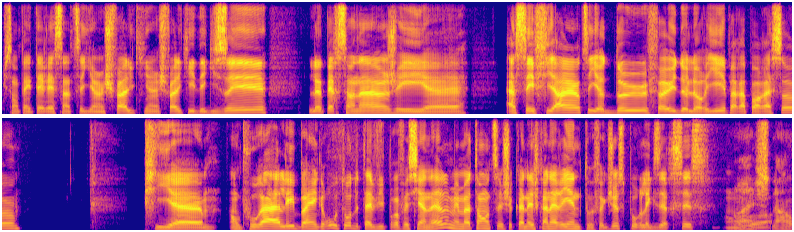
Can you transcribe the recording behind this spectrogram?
qui sont intéressants. Tu sais, il y a un cheval qui un cheval qui est déguisé. Le personnage est euh, assez fier. Tu sais, il y a deux feuilles de laurier par rapport à ça. Puis euh, on pourrait aller bien gros autour de ta vie professionnelle, mais mettons, tu sais, je connais, je connais rien de toi. Fait que juste pour l'exercice, on, Ouais, va,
